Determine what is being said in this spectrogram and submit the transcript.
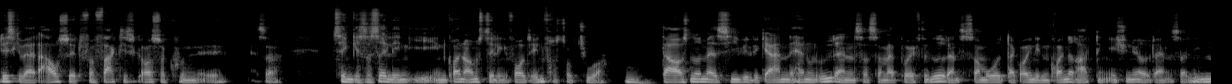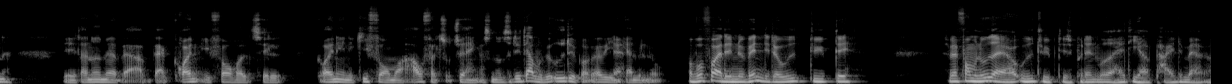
det skal være et afsæt for faktisk også at kunne øh, altså, tænke sig selv ind i en grøn omstilling i forhold til infrastruktur. Mm. Der er også noget med at sige, at vi vil gerne have nogle uddannelser, som er på efterviddannelsesområdet, der går ind i den grønne retning, ingeniøruddannelser og mm. lignende. Mm. Der er noget med at være, være grøn i forhold til grønne energiformer, affaldssortering og sådan noget. Så det er der, hvor vi uddyber, hvad vi ja. gerne vil nå. Og hvorfor er det nødvendigt at uddybe det? Så hvad får man ud af at uddybe det på den måde at have de her pejlemærker?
